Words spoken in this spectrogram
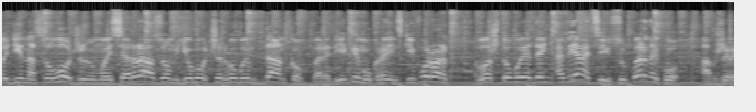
Тоді насолоджуємося разом його черговим данком, перед яким український форвард влаштовує день авіації супернику, а вже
